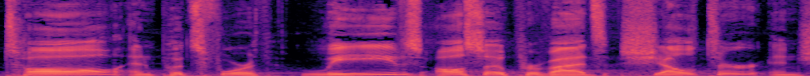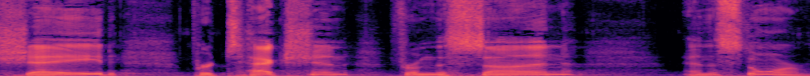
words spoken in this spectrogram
tall and puts forth leaves also provides shelter and shade, protection from the sun and the storm.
